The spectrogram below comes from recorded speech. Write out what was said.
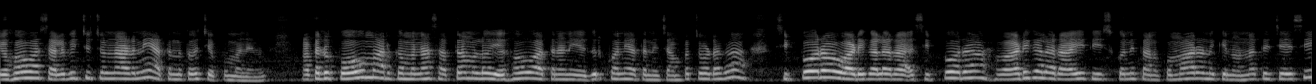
యహోవా సెలవిచ్చుచున్నాడని అతనితో చెప్పుమనెను. అతడు పోవు మార్గమున సత్రములో యహోవా అతనిని ఎదుర్కొని అతన్ని చంపచూడగా సిప్పోరా వాడిగల రా సిప్పోరా వాడిగల రాయి తీసుకొని తన కుమారునికి నున్నతి చేసి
